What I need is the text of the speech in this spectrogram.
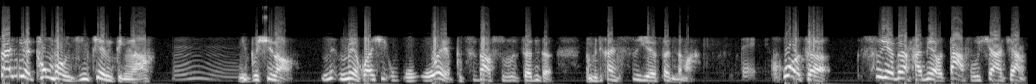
三月通膨已经见顶了啊、嗯你不信哦？没没有关系，我我也不知道是不是真的，我们就看四月份的嘛，对或者四月份还没有大幅下降，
